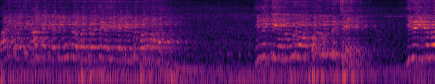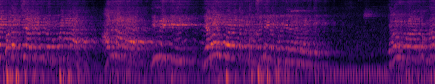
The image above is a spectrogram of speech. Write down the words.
படிக்க வச்சு கால் கட்டி கட்டி மூக்கில பஞ்ச வச்சு கையில கட்டி விட்டு பணமாங்க இன்னைக்கு எங்க ஊர்ல ஒரு பொண்ணு விழுந்துருச்சு. இது இனிமேல் தொடர்ச்சியாக இருக்கிற அதனால இன்னைக்கு எவ்வளவு போராட்டம் என்று சொல்லி எங்கள் பகுதியில் நாங்கள் நடக்கிறோம் எவ்வளவு போராட்டம்னா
